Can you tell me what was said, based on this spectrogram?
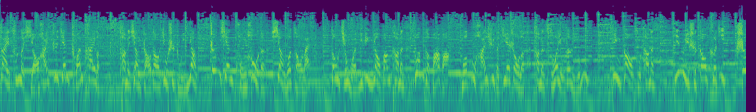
在村的小孩之间传开了。他们像找到救世主一样，争先恐后的向我走来，都求我一定要帮他们装个把把。我不含蓄的接受了他们所有的礼物，并告诉他们，因为是高科技，生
